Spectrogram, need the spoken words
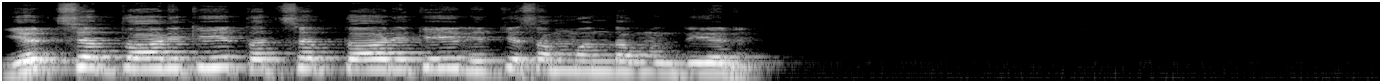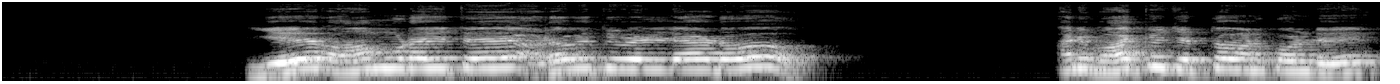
యత్శబ్దానికి తత్శబ్దానికి నిత్య సంబంధం ఉంది అని. ఏ రాముడైతే అడవికి వెళ్ళాడో అని వాక్యం చెప్తాం అనుకోండి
